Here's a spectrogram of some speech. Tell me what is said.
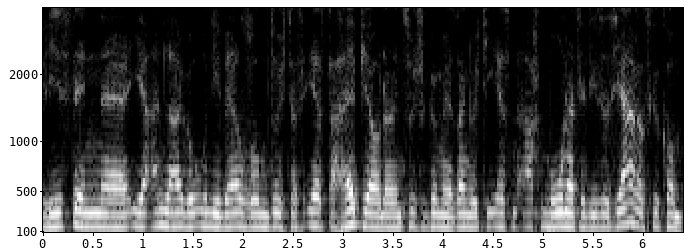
Wie ist denn äh, Ihr Anlageuniversum durch das erste Halbjahr oder inzwischen können wir ja sagen durch die ersten acht Monate dieses Jahres gekommen?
